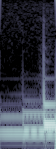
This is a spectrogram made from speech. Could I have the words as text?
you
